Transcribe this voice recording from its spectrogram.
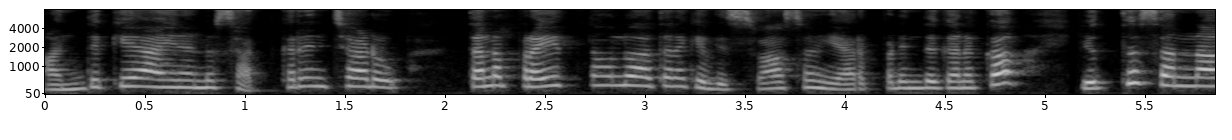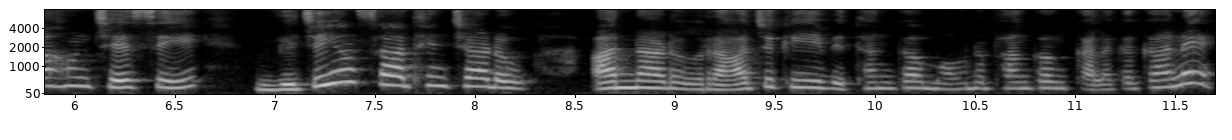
అందుకే ఆయనను సత్కరించాడు. తన ప్రయత్నంలో అతనికి విశ్వాసం ఏర్పడింది గనక యుద్ధ సన్నాహం చేసి విజయం సాధించాడు అన్నాడు. రాజుకి ఈ విధంగా మౌనభంగం కలగగానే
